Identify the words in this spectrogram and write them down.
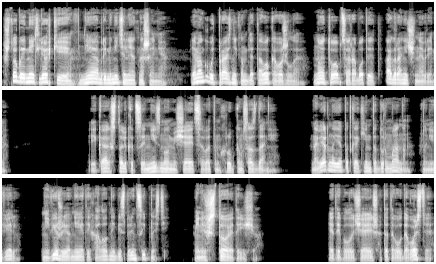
Чтобы иметь легкие, необременительные отношения. Я могу быть праздником для того, кого желаю, но эта опция работает ограниченное время. И как столько цинизма умещается в этом хрупком создании. Наверное, я под каким-то дурманом, но не верю. Не вижу я в ней этой холодной беспринципности. Или что это еще? И ты получаешь от этого удовольствие?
